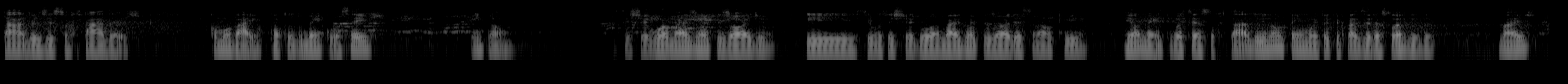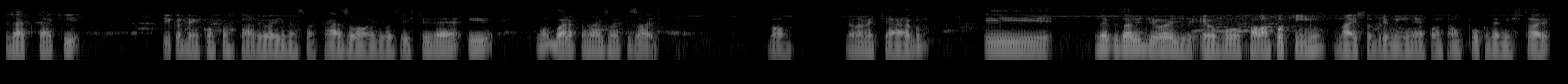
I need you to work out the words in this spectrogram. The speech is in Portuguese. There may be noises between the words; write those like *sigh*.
surtados e surtadas. Como vai? Tá tudo bem com vocês? Então, você chegou a mais um episódio e se você chegou a mais um episódio é sinal que realmente você é surtado e não tem muito o que fazer da sua vida. Mas já que tá aqui, fica bem confortável aí na sua casa ou onde você estiver e vamos embora para mais um episódio. Bom, meu nome é Thiago e no episódio de hoje eu vou falar um pouquinho mais sobre mim, né? Contar um pouco da minha história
